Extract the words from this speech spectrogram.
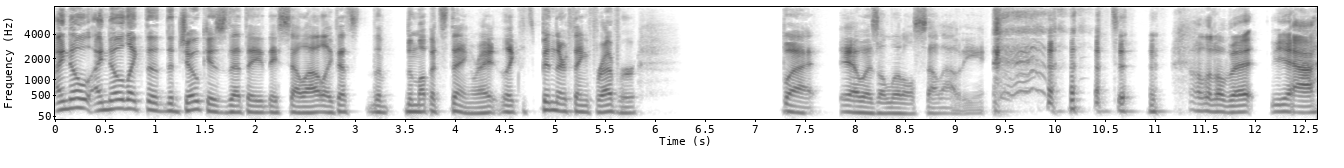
I know I know like the the joke is that they they sell out like that's the the Muppets thing, right? Like it's been their thing forever. But it was a little sellouty. A little bit. Yeah,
